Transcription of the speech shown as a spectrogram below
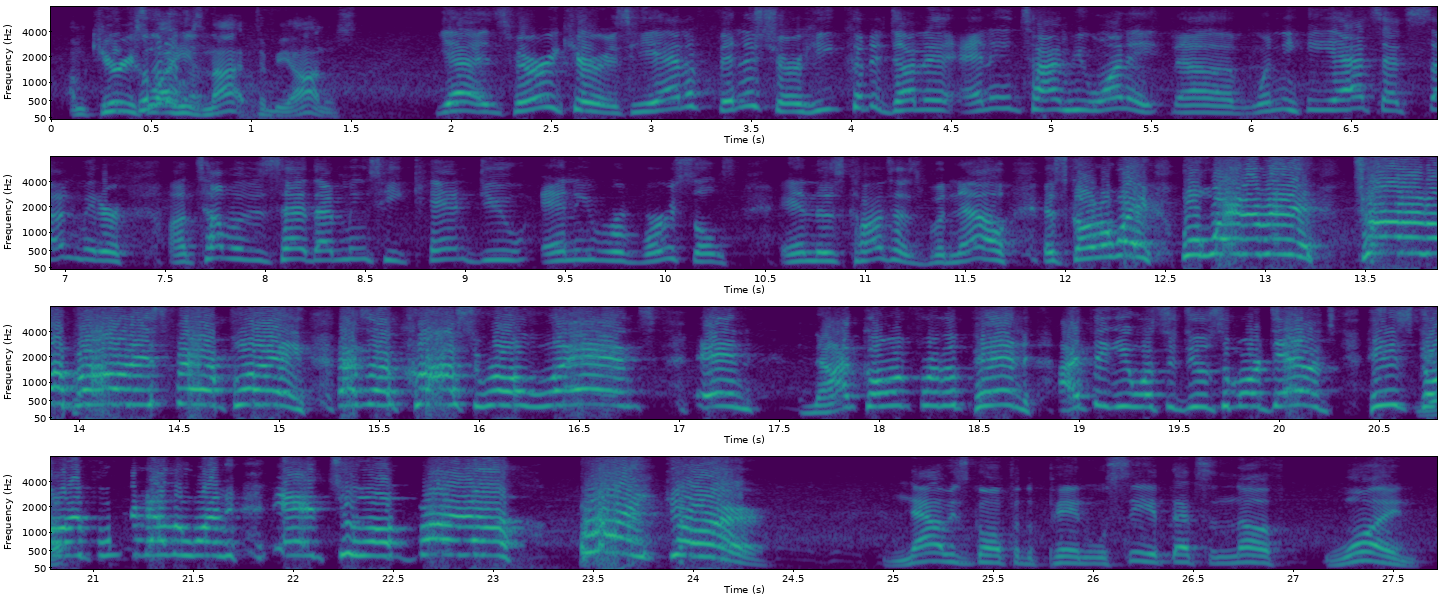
I'm curious why he's not, to be honest. Yeah, it's very curious. He had a finisher. He could have done it anytime he wanted. Uh, when he has that sun meter on top of his head, that means he can't do any reversals in this contest. But now it's gone away. But wait a minute! Turnabout is fair play as a crossroad lands and not going for the pin. I think he wants to do some more damage. He's Yep. going for another one into a Berta breaker. Now he's going for the pin. We'll see if that's enough. One,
